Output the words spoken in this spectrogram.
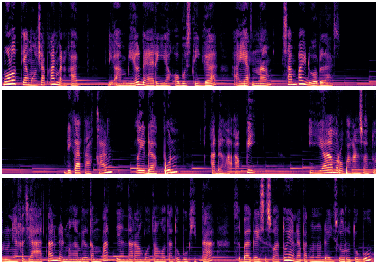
Mulut yang mengucapkan berkat Diambil dari Yakobus 3 ayat 6 sampai 12 Dikatakan lidah pun adalah api ia merupakan suatu dunia kejahatan dan mengambil tempat di antara anggota-anggota tubuh kita sebagai sesuatu yang dapat menodai seluruh tubuh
